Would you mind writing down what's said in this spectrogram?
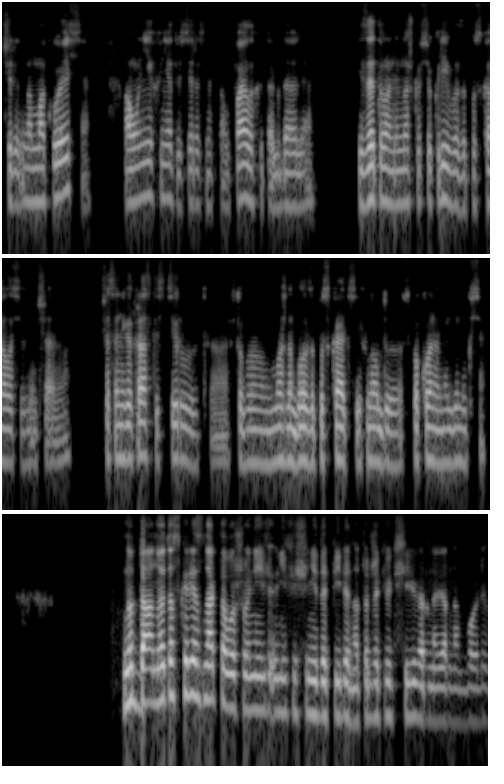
через, на macOS, а у них нету сервисных там файлов и так далее. Из-за этого немножко все криво запускалось изначально. Сейчас они как раз тестируют, э, чтобы можно было запускать их ноду спокойно на Linux. Ну да, но это скорее знак того, что они, у них еще не допилено. Тот же Quicksilver, наверное, более,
